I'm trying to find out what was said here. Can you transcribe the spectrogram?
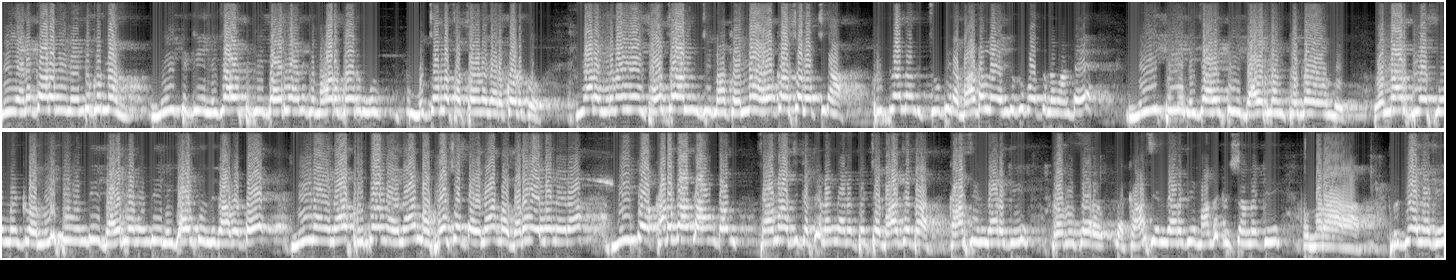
నీ వెనకాల మేము ఎందుకున్నాం? నీతికి నిజాయితీకి ధైర్యానికి మారు పేరు ముచ్చర్ల సత్యనారాయణ గారి కొడుకు. ఇవాళ ఇరవై ఐదు సంవత్సరాల నుంచి మాకు ఎన్నో అవకాశాలు వచ్చినా పృథ్వీనాథ్ చూపిన బాటలో ఎందుకు పోతున్నాం అంటే నీతి నిజాయితీ ధైర్యం తెగ ఉంది. ఎంఆర్పిఎస్ మూవ్మెంట్లో నీతి ఉంది ధైర్యం ఉంది నిజాయితీ ఉంది కాబట్టి నేనైనా పృథ్వీనైనా మా భవిష్యత్ అయినా మా దొరవల్లనైనా మీతో కడదాకా ఉంటాం. సామాజిక తెలంగాణ తెచ్చే బాధ్యత కాసిం గారికి ప్రొఫెసర్ కాసిం గారికి మందకృష్ణకి మన పృథ్వీన్నకి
